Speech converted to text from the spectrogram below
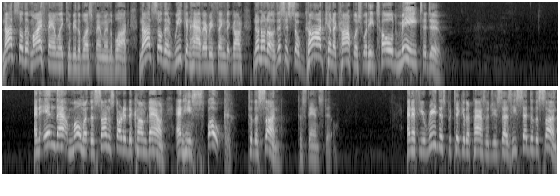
not so that my family can be the blessed family in the block, not so that we can have everything that God. No, no, no. This is so God can accomplish what He told me to do. And in that moment, the sun started to come down, and He spoke to the sun to stand still. And if you read this particular passage, he says, He said to the sun,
